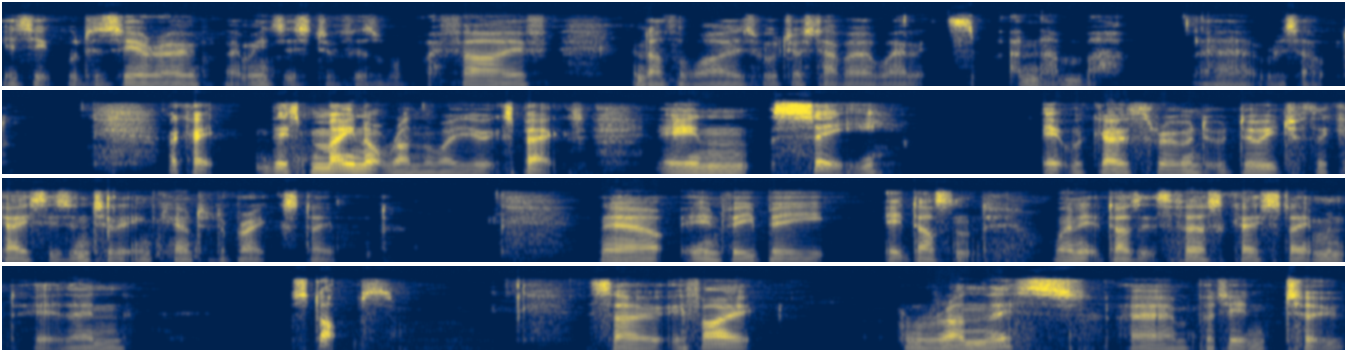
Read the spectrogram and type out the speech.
is equal to 0. That means it's divisible by 5. And otherwise we'll just have a, well, it's a number uh, result. Okay, this may not run the way you expect. In C, it would go through and it would do each of the cases until it encountered a break statement. Now, in VB, it doesn't. When it does its first case statement, it then stops. So if I run this and put in 2,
